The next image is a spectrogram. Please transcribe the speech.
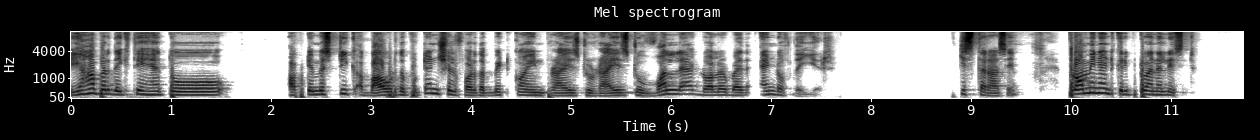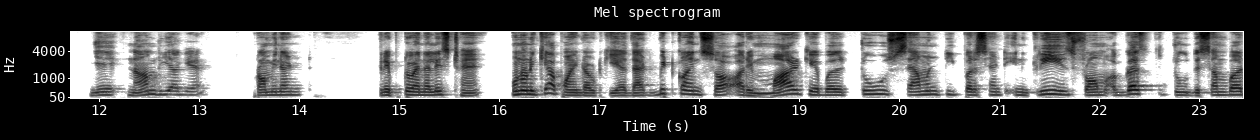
यहाँ पर देखते हैं तो optimistic about the potential for the bitcoin price to rise to 1 lakh dollar by the end of the year. किस तरह से? प्रोमिनेंट क्रिप्टो एनालिस्ट ये नाम दिया गया है। प्रोमिनेंट क्रिप्टो एनालिस्ट हैं। उन्होंने क्या पॉइंट आउट किया that bitcoin saw a remarkable 270 percent increase from August to December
